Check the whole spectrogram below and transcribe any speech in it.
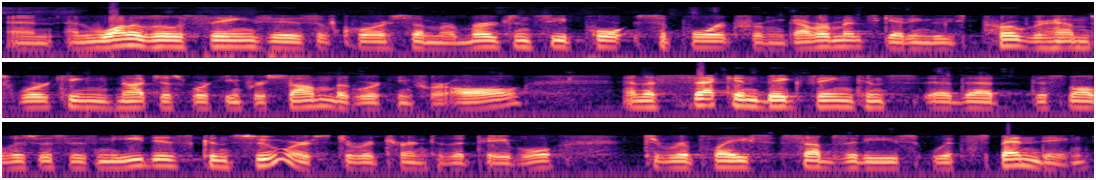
And, and one of those things is, of course, some emergency por- support from governments, getting these programs working, not just working for some, but working for all. And the second big thing cons- uh, that the small businesses need is consumers to return to the table to replace subsidies with spending.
